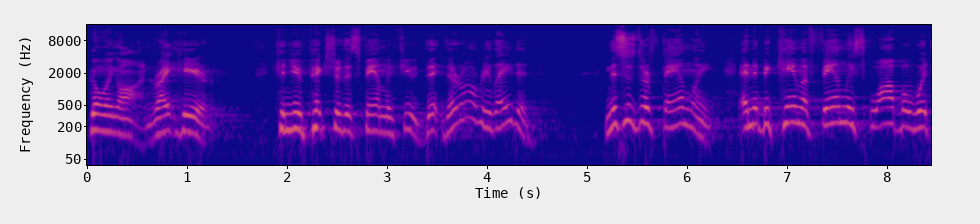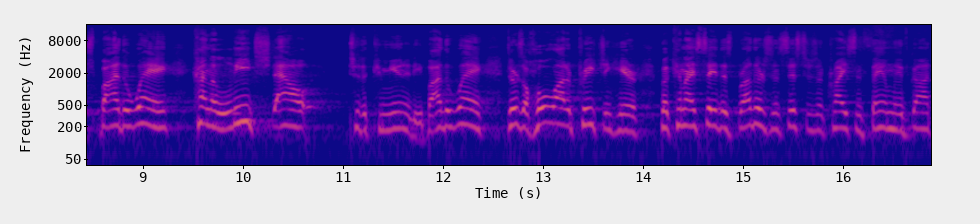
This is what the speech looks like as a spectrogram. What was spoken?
going on right here. Can you picture this family feud? They, they're all related. And this is their family. And it became a family squabble, which, by the way, kind of leached out to the community. By the way, there's a whole lot of preaching here, but can I say this, brothers and sisters in Christ and family of God,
